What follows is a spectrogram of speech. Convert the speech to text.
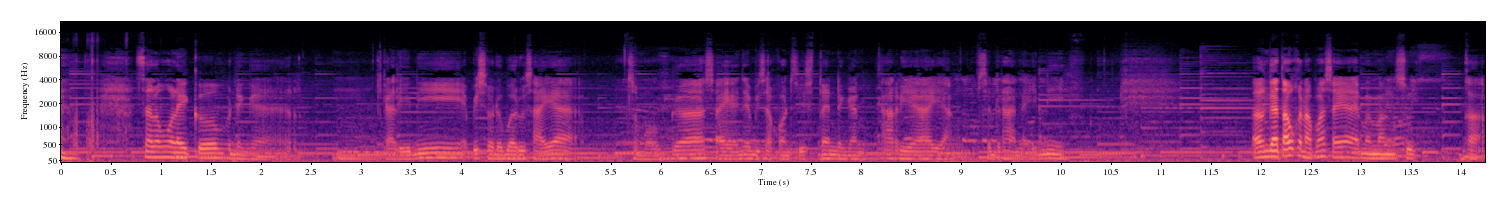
Assalamualaikum pendengar. Hmm, Kali ini episode baru saya. Semoga sayanya bisa konsisten dengan karya yang sederhana ini. Eh, Nggak tahu kenapa saya memang suka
